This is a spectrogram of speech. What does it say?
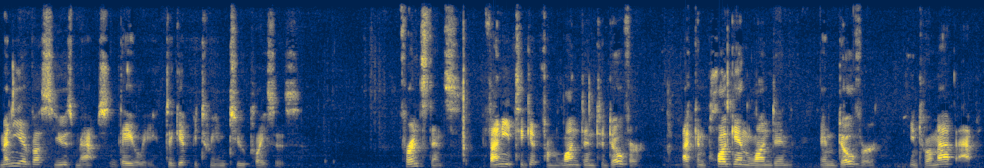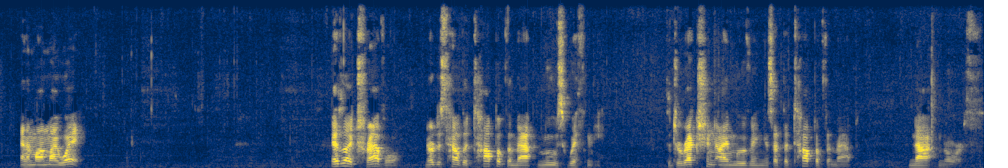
Many of us use maps daily to get between two places. For instance, if I need to get from London to Dover, I can plug in London and Dover into a map app and I'm on my way. As I travel, notice how the top of the map moves with me. The direction I'm moving is at the top of the map, not north.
